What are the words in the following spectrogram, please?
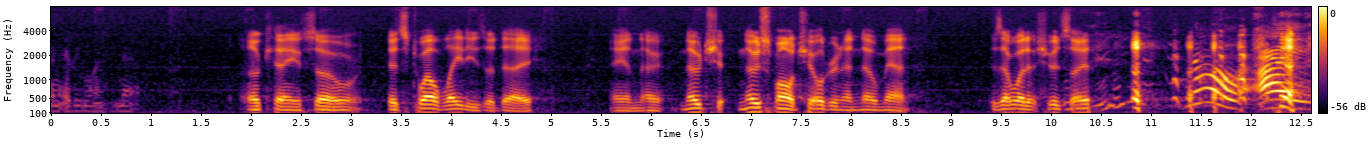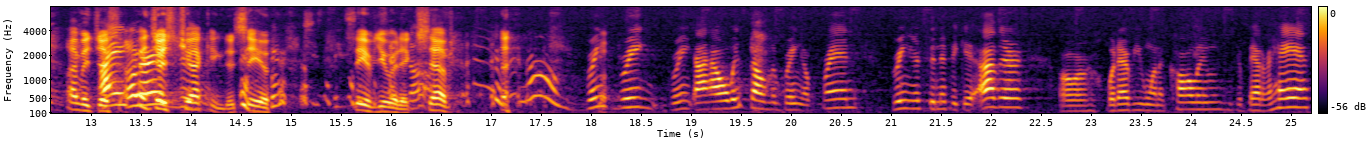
and everyone knows. Okay, so it's 12 ladies a day, and uh, no, ch- no small children and no men. Is that what it should say? No, I, I was just, I was just checking to see if, see if you would Said it all. accept. no, bring, bring, bring, I always tell them to bring a friend, bring your significant other, or whatever you want to call him, your better half.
